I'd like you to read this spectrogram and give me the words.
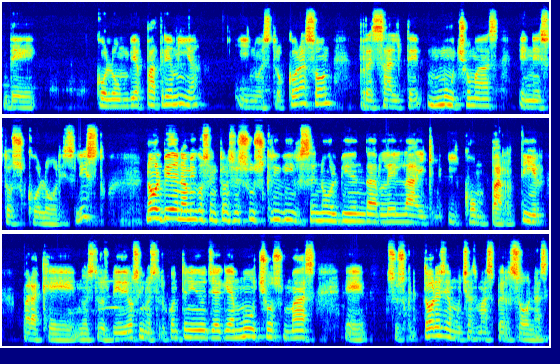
de Colombia, patria mía, y nuestro corazón resalte mucho más en estos colores. Listo. No olviden amigos entonces suscribirse, no olviden darle like y compartir para que nuestros videos y nuestro contenido llegue a muchos más eh, suscriptores y a muchas más personas.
